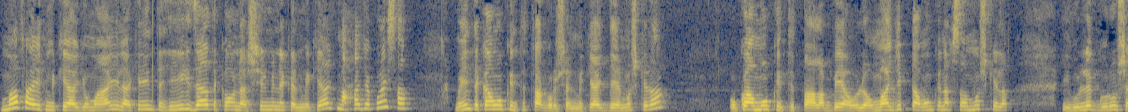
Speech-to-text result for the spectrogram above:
ما فايد مكياج معي لكن أنت هي ذاتها كونها تشيل منك المكياج ما حاجة كويسة. ما أنت كان ممكن تدفع قروش المكياج دي المشكلة وكان ممكن تتطالب بها ولو ما جبتها ممكن يحصل مشكلة. يقول لك قروش.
